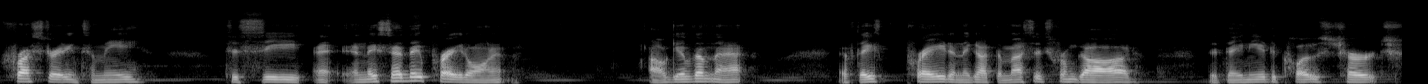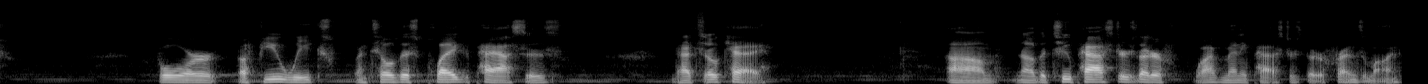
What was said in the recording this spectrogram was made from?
frustrating to me to see, and they said they prayed on it. I'll give them that. If they prayed and they got the message from God that they needed to close church for a few weeks until this plague passes, that's okay. Um, now, the two pastors that are, well, I have many pastors that are friends of mine,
